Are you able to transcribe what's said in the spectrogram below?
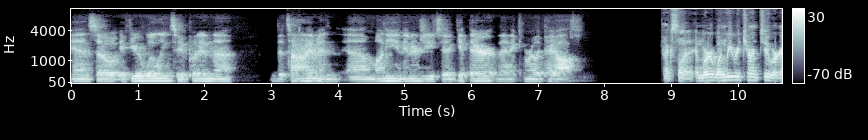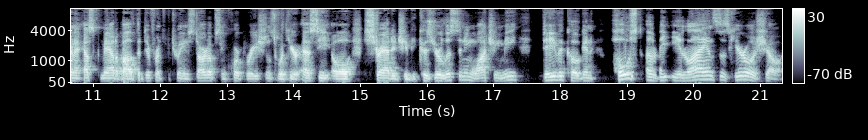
And so if you're willing to put in the the time and uh, money and energy to get there, then it can really pay off. Excellent. And we're when we return to, we're going to ask Matt about the difference between startups and corporations with your SEO strategy because you're listening, watching me, David Kogan, host of the Eliances Heroes Show.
